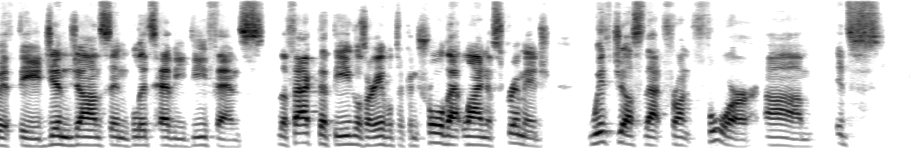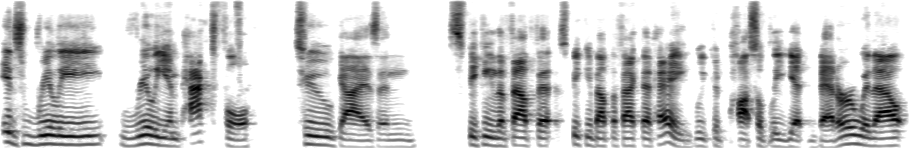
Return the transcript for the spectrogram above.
with the Jim Johnson blitz heavy defense, the fact that the Eagles are able to control that line of scrimmage with just that front four, um, it's it's really really impactful to guys. And speaking the fact that speaking about the fact that hey, we could possibly get better without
